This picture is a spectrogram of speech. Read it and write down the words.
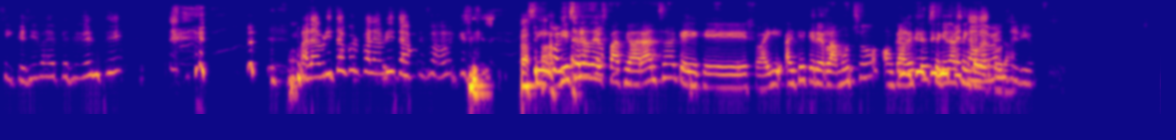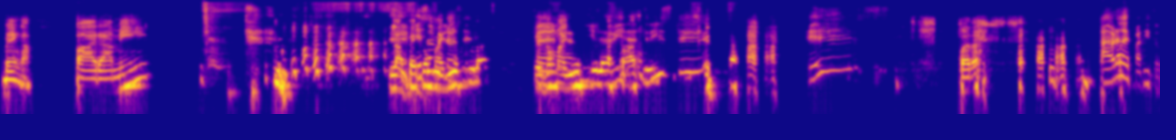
sin que sirva de precedente, palabrita por palabrita, por favor, que es que Sí, díselo despacio a Arancha, que, que eso, hay, hay que quererla mucho, aunque a es veces se queda sin cobertura. serio. Venga, para mí, la P Eso con me lo sé. mayúscula, P con mayúscula, la vida fácil, triste es... para... Ahora despacito.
